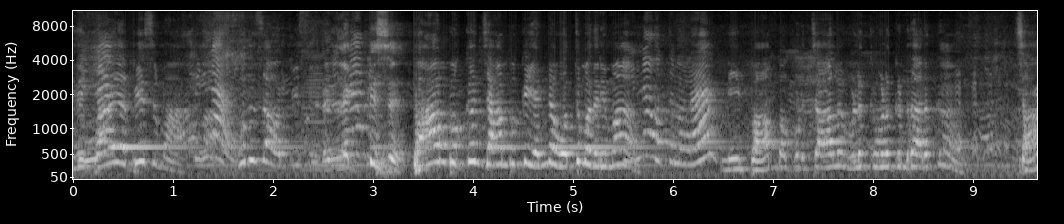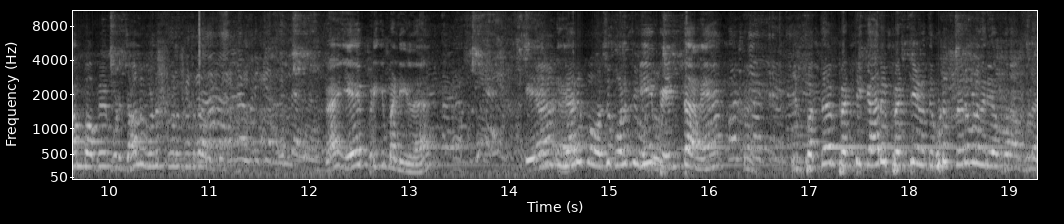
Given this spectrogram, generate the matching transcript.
இது பழைய பீஸுமா? புதுசா ஒரு பீஸ் லெக் பீஸ் பாம்புக்கும் ஜாம்புக்கும் என்ன ஒத்துமை தெரியுமா? என்ன ஒத்துமங்க? நீ பாம்பை பிடிச்சாலும் விழுக்கு விழுக்குன்னு தான் இருக்கும். சாம்பை போய் பிடிச்சாலும் விழுக்கு விழுக்குன்னு தான் இருக்கும் ஏன் பிடிக்க மாட்டீங்களா? நெருப்பை வச்சு கொளுத்தி நீ விட்டுரும். பெண் தானே இப்பதான் பெட்டிக்காரு பெட்டி எடுத்து கூட தெருவில் தெரிய போறாப்புல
